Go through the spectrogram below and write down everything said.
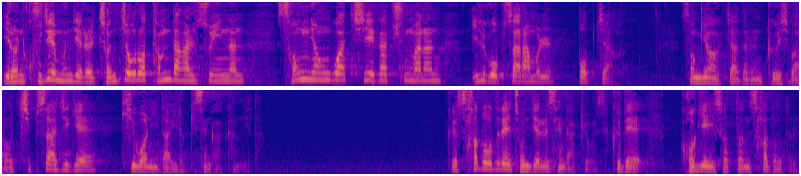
이런 구제 문제를 전적으로 담당할 수 있는 성령과 지혜가 충만한 일곱 사람을 뽑자. 성경학자들은 그것이 바로 집사직의 기원이다 이렇게 생각합니다. 그 사도들의 존재를 생각해 보세요. 그대 거기에 있었던 사도들,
